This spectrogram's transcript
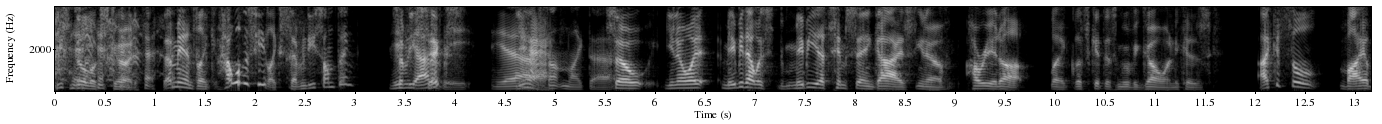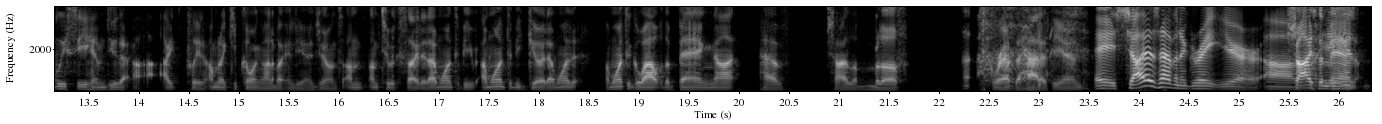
he still looks good. that man's like, how old is he? Like seventy something. 76? Yeah, Yeah. something like that. So you know what? Maybe that was maybe that's him saying, guys, you know, hurry it up. Like, let's get this movie going because I could still viably see him do that. I, I please, I'm gonna keep going on about Indiana Jones. I'm I'm too excited. I want it to be I want it to be good. I want it, I want to go out with a bang, not have Shia LaBeouf. Grab the hat at the end. Hey, Shia's having a great year. Um, Shia's the man.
